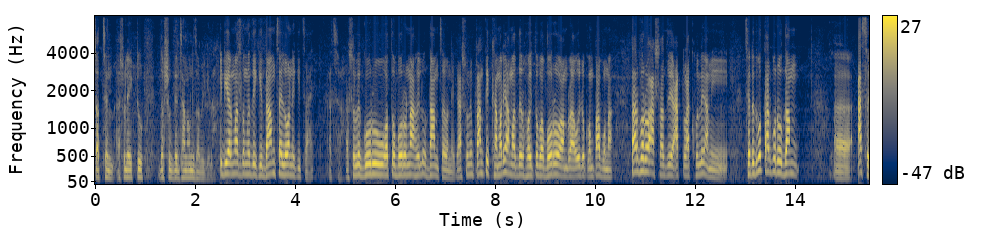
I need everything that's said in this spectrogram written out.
চাচ্ছেন? আসলে একটু দর্শকদের জানানো যাবে কিনা? মিডিয়ার মাধ্যমে দেখি দাম চাইলে অনেকেই চায়। আচ্ছা। আসলে গরু অত বড় না হইলেও দাম চায় অনেক। আসলে প্রান্তিক খামারে আমাদের হয়তো বা বড় আমরা ওই রকম পাবো না। তারপরেও আশা যে আট লাখ হলে আমি ছেড়ে দেবো। তারপরেও দাম আছে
